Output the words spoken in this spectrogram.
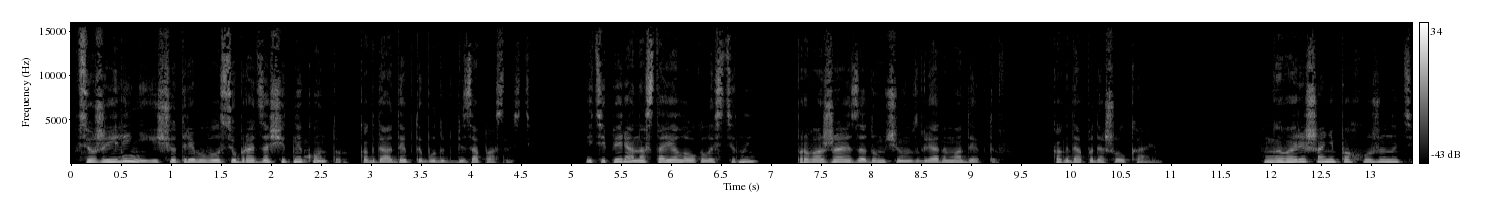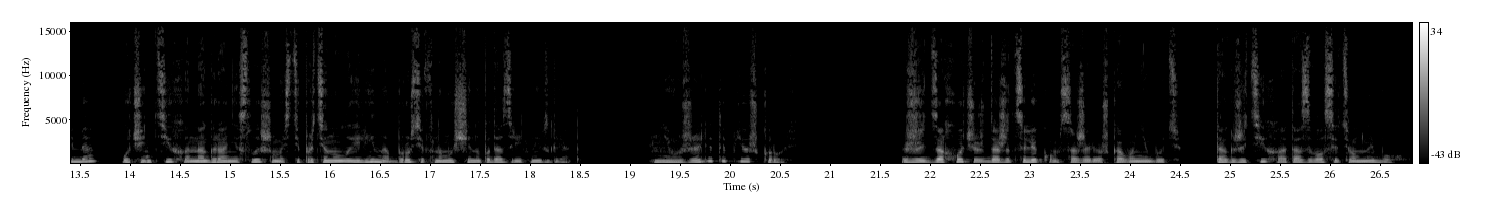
Все же Элине еще требовалось убрать защитный контур, когда адепты будут в безопасности. И теперь она стояла около стены, провожая задумчивым взглядом адептов, когда подошел Каин. «Говоришь, они похожи на тебя?» Очень тихо, на грани слышимости, протянула Элина, бросив на мужчину подозрительный взгляд. «Неужели ты пьешь кровь?» «Жить захочешь, даже целиком сожрешь кого-нибудь», — так же тихо отозвался темный бог.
